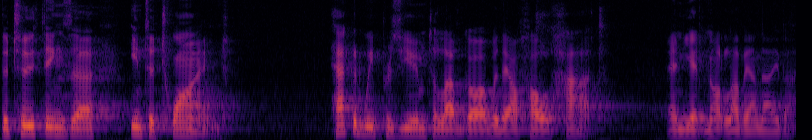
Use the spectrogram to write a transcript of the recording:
The two things are intertwined. How could we presume to love God with our whole heart and yet not love our neighbour?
